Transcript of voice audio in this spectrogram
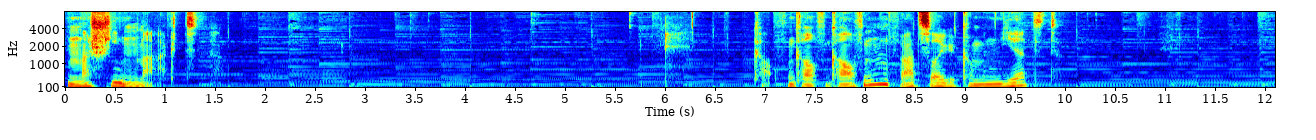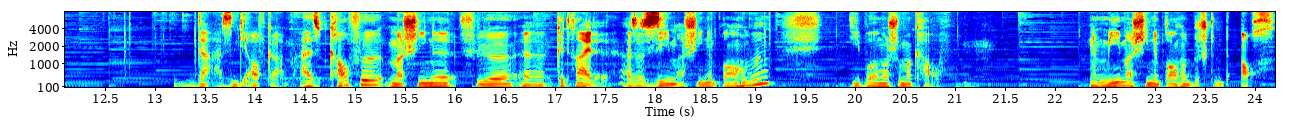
Maschinenmarkt. Kaufen, kaufen, kaufen. Fahrzeuge kombiniert. Da sind die Aufgaben. Also kaufe Maschine für äh, Getreide. Also Seemaschine brauchen wir. Die wollen wir schon mal kaufen. Eine Mähmaschine brauchen wir bestimmt auch.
